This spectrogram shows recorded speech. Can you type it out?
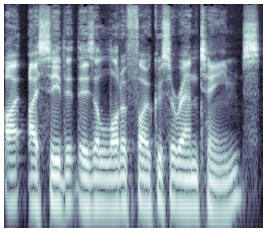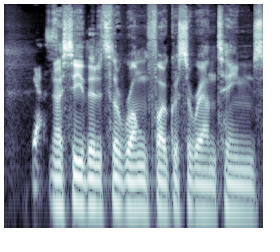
i, I see that there's a lot of focus around teams yes and i see that it's the wrong focus around teams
